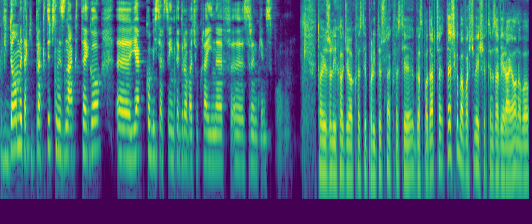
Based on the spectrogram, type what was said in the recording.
widomy taki praktyczny znak tego, e, jak Komisja chce integrować Ukrainę w, e, z rynkiem wspólnym. To jeżeli chodzi o kwestie polityczne, kwestie gospodarcze, też chyba właściwie się w tym zawierają, no bo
